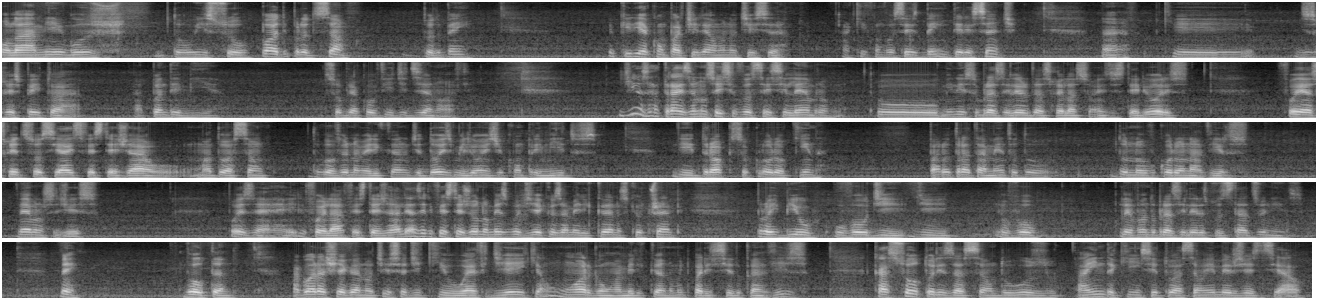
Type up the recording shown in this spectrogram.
Olá, amigos do Isso Pode Produção, tudo bem? Eu queria compartilhar uma notícia aqui com vocês bem interessante, né, que diz respeito à, à pandemia sobre a Covid-19. Dias atrás, eu não sei se vocês se lembram, o ministro brasileiro das Relações Exteriores foi às redes sociais festejar uma doação do governo americano de 2 milhões de comprimidos de hidroxicloroquina para o tratamento do, do novo coronavírus. Lembram-se disso? Pois é, ele foi lá festejar. Aliás, ele festejou no mesmo dia que os americanos, que o Trump proibiu o voo de, de o voo levando brasileiros para os Estados Unidos. Bem, voltando. Agora chega a notícia de que o FDA, que é um órgão americano muito parecido com a Anvisa, cassou autorização do uso, ainda que em situação emergencial,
